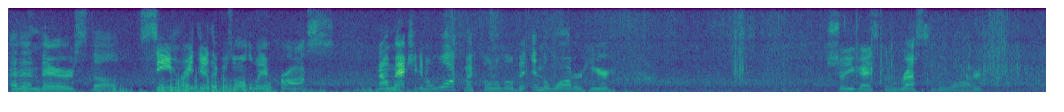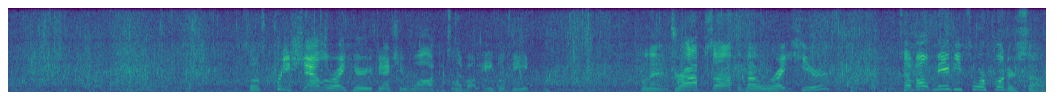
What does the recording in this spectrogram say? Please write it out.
And then there's the seam right there that goes all the way across. Now I'm actually gonna walk my phone a little bit in the water here. Show you guys the rest of the water. So it's pretty shallow right here. You can actually walk. It's only about ankle deep. But then it drops off about right here to about maybe four foot or so.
